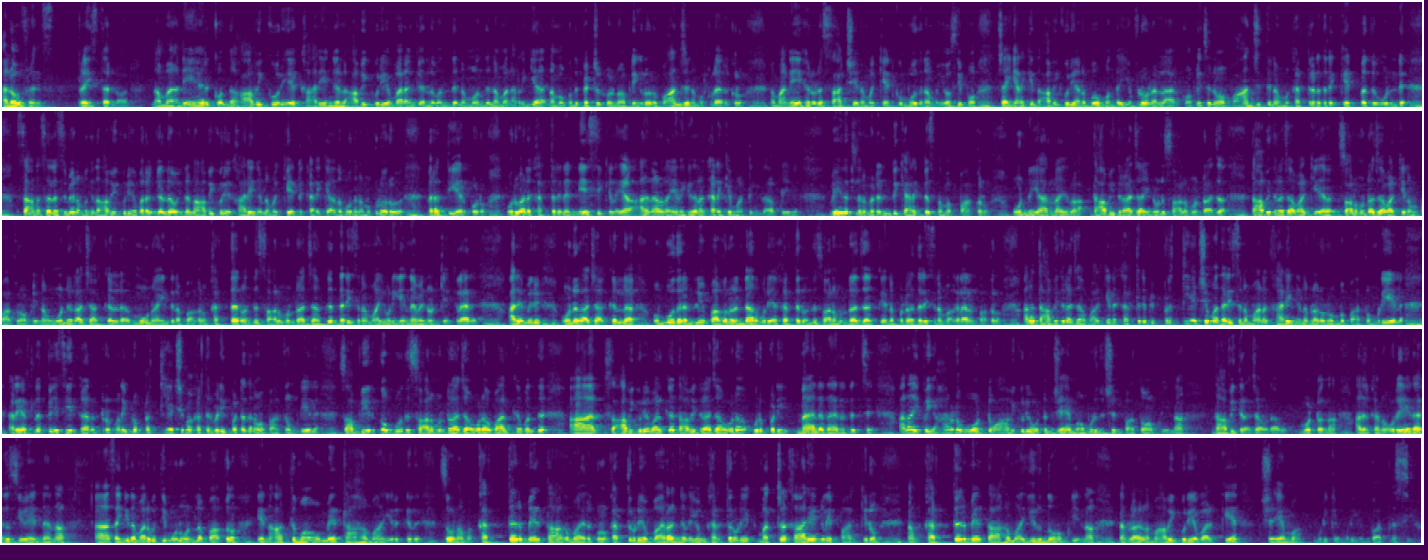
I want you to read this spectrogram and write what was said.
Hello friends praise the lord நம்ம அநேகருக்கு வந்து ஆவிக்குரிய காரியங்கள் ஆவிக்குரிய வரங்கள் வந்து நம்ம வந்து நம்ம நிறைய நம்ம வந்து பெற்றுக்கொள்ளணும் அப்படிங்கிற ஒரு வாஞ்சை நமக்குள்ள இருக்கிறோம். நம்ம அநேகரோட சாட்சியை நம்ம கேட்கும்போது நம்ம யோசிப்போம் சே எனக்கு இந்த ஆவிக்குரிய அனுபவம் வந்தால் எவ்வளோ நல்லா இருக்கும்? அப்படின்னு சொல்லி நம்ம வாஞ்சித்து நம்ம கர்த்தரிடத்துல கேட்பது உண்டு. ஆனால் சில சமயம் நமக்கு இந்த ஆவிக்குரிய வரங்களோ இல்லைன்னா ஆவிக்குரிய காரியங்கள் நம்ம கேட்டு கிடைக்காத போது நமக்குள்ள ஒரு விரக்தி ஏற்படும். ஒருவேளை கர்த்தர் என்னை நேசிக்கலையா? அதனால தான் எனக்கு இதெல்லாம் கிடைக்க மாட்டேங்குதா அப்படின்னு. வேதத்தில் நம்ம ரெண்டு கேரக்டர்ஸ் நம்ம பார்க்கணும். ஒன்று யார் யாருன்னா தாவித் ராஜா இன்னொன்று சாலமோன் ராஜா. தாவித் ராஜா வாழ்க்கையை சாலமோன் ராஜா வாழ்க்கையை நம்ம பார்க்குறோம் அப்படின்னா ஒன்று ராஜாக்கள் மூணு ஐந்தில் பார்க்குறோம் கர்த்தர் வந்து சாலமோன் ராஜாவுக்கு தரிசனமாகி உனக்கு என்ன வேணும்னு கேட்குறாரு. அதேமாரி ஒன்று ராஜாக்கள் ஒம்பது ரெண்டுலையும் பார்க்குறோம் ரெண்டாவது முறையாக கர்த்தர் வந்து சாலமோன் ராஜாவுக்கு என்ன பண்ணுறாரு தரிசனமாகிறாருன்னு பார்க்குறோம். ஆனால் தாவித் ராஜா வாழ்க்கையில் கர்த்தர் இப்படி பிரத்யட்சமாக தரிசனமான காரியங்கள் நம்மளால ரொம்ப பார்க்க முடியல. நிறைய இடத்துல பேசியிருக்காருன்னு இருக்கும் ஆனால் இவ்வளோ பிரத்யட்சமாக கர்த்தர் வெளிப்பட்டதை நம்ம பார்க்க முடியல. ஸோ அப்படி இருக்கும்போது சாலமன் ராஜாவோட வாழ்க்கை வந்து ஆவிக்குரிய வாழ்க்கை தாவித் ராஜாவோட ஒருபடி மேலே தான் இருந்துச்சு. ஆனால் இப்போ யாரோட ஓட்டம் ஆவிக்குரிய ஓட்டம் ஜெயமாக முடிஞ்சிச்சுன்னு பார்த்தோம் அப்படின்னா தாவித் ராஜாவோட ஓட்டம் தான் அதற்கான ஒரே ரகசியம் என்னன்னா சங்கீதம் அறுபத்தி மூணு ஒன்றில் பார்க்குறோம் என் ஆத்மாவும் மேல் தாகமாக இருக்குது. ஸோ நம்ம கர்த்தர் மேல் தாகமாக இருக்கணும். கர்த்தருடைய வரங்களையும் கர்த்தருடைய மற்ற காரியங்களை பார்க்கிறோம். நம் கர்த்தர் மேல் தாகமாக இருந்தோம் அப்படின்னா நம்மளால் நம்ம ஆவிக்குரிய வாழ்க்கையை ஜெயமாக முடிக்க முடியும். God bless you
